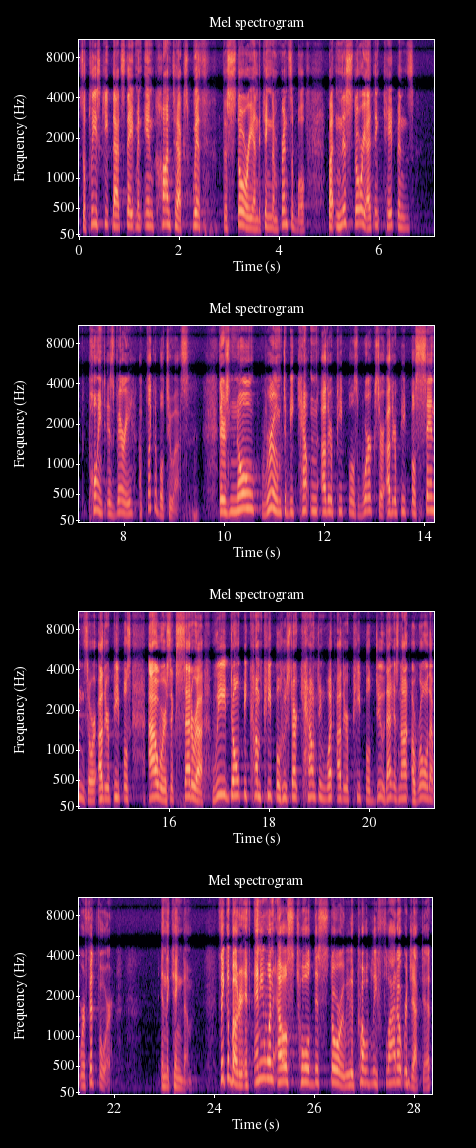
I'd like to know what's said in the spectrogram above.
So please keep that statement in context with the story and the kingdom principle. But in this story, I think Capon's point is very applicable to us. There's no room to be counting other people's works or other people's sins or other people's hours, etc. We don't become people who start counting what other people do. That is not a role that we're fit for in the kingdom. Think about it. If anyone else told this story, we would probably flat out reject it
